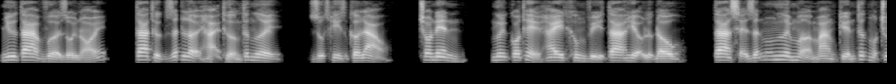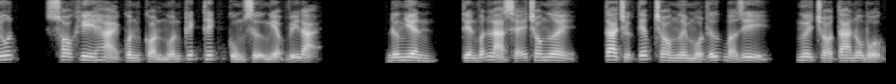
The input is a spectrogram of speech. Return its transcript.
như ta vừa rồi nói, ta thực rất lợi hại thưởng thức ngươi dù khi cỡ lão, cho nên, ngươi có thể hay không vì ta hiệu lực đâu, ta sẽ dẫn ngươi mở mang kiến thức một chút so khi hải quân còn muốn kích thích cùng sự nghiệp vĩ đại. Đương nhiên, tiền vẫn là sẽ cho ngươi, ta trực tiếp cho ngươi một ước bờ gì, ngươi cho ta nô buộc.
